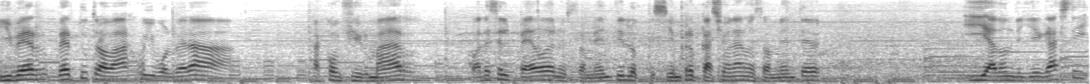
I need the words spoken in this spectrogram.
Y ver, ver tu trabajo y volver a, a confirmar cuál es el pedo de nuestra mente y lo que siempre ocasiona nuestra mente y a dónde llegaste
